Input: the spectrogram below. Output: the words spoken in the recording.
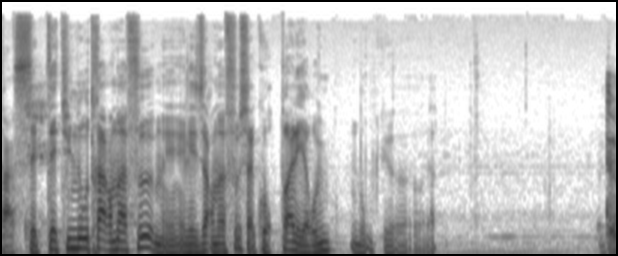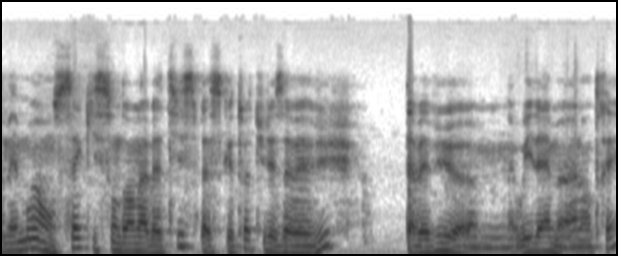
Enfin, c'est peut-être une autre arme à feu, mais les armes à feu, ça court pas les rues. Donc euh, voilà. De mémoire, on sait qu'ils sont dans la bâtisse parce que toi, tu les avais vus. T'avais vu euh, Willem à l'entrée.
